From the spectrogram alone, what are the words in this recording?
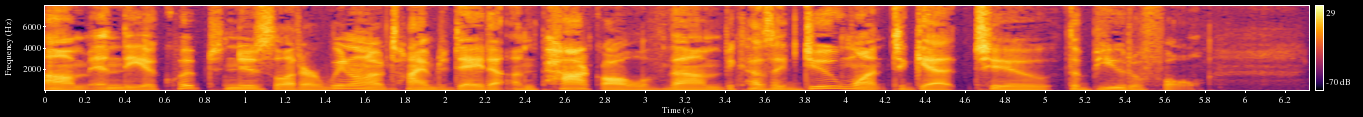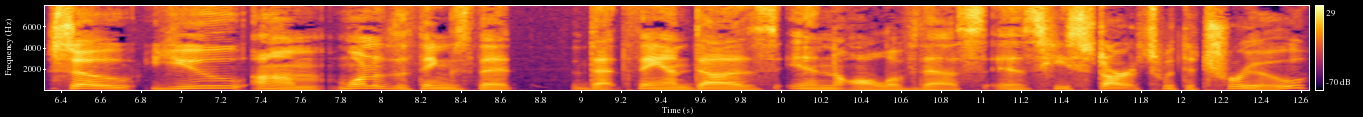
um, in the equipped newsletter. We don't have time today to unpack all of them because I do want to get to the beautiful. So you um, one of the things that that Thann does in all of this is he starts with the true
